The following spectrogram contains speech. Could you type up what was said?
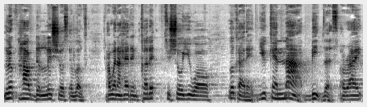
look how delicious it looks i went ahead and cut it to show you all Look at it. You cannot beat this, all right?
